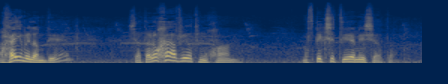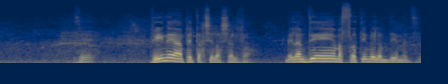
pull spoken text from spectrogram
החיים מלמדים שאתה לא חייב להיות מוכן, מספיק שתהיה מי שאתה. זה והנה הפתח של השלווה. מלמדים, הסרטים מלמדים את זה.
